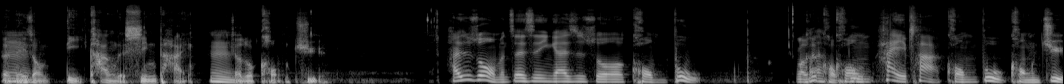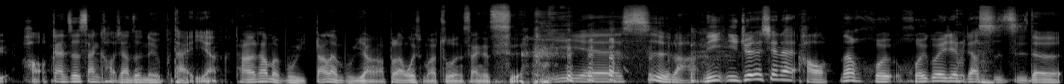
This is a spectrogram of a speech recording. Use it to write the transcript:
的那种抵抗的心态，嗯，叫做恐惧。还是说我们这次应该是说恐怖？哦，这呃恐怖恐害怕、恐怖、恐惧。好，干这三个好像真的又不太一样。当然他们不一，当然不一样啊，不然为什么要做成三个词？也是啦，你你觉得现在好？那回回归一些比较实质的、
